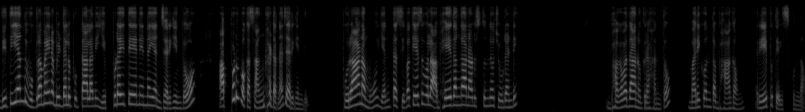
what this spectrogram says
ద్వితీయందు ఉగ్రమైన బిడ్డలు పుట్టాలని ఎప్పుడైతే నిర్ణయం జరిగిందో అప్పుడు ఒక సంఘటన జరిగింది. పురాణము ఎంత శివకేశవుల అభేదంగా నడుస్తుందో చూడండి. భగవదానుగ్రహంతో మరికొంత భాగం రేపు తెలుసుకుందాం.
